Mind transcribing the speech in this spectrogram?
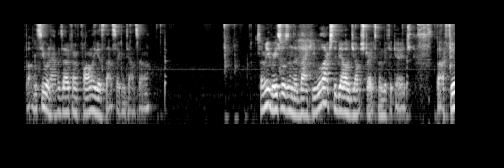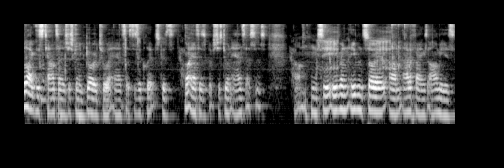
But we'll see what happens. Adhafang finally gets that second town center. So many resources in the bank, you will actually be able to jump straight to the Mythic Age. But I feel like this town center is just going to go to an Ancestors Eclipse, because, not Ancestors Eclipse, just to an Ancestors. Um, see even even so, um, Adhafang's army is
